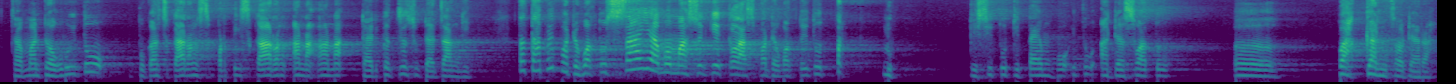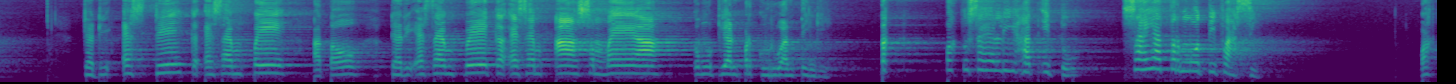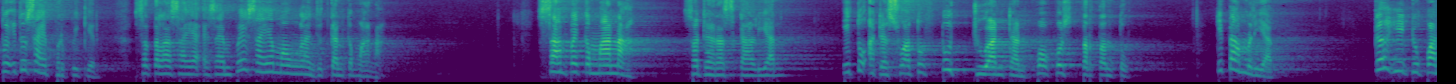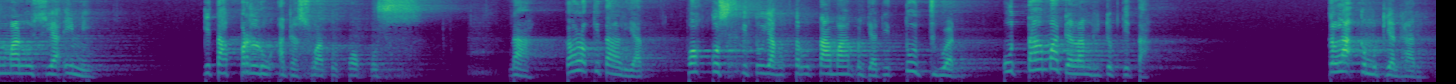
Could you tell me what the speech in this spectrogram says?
Zaman dahulu itu bukan sekarang seperti sekarang anak-anak dari kecil sudah canggih. Tetapi pada waktu saya memasuki kelas pada waktu itu, tek, loh, di situ di tembok itu ada suatu eh, bagan saudara. Jadi SD ke SMP atau dari SMP ke SMA, SEMEA, kemudian perguruan tinggi. Tek, waktu saya lihat itu, saya termotivasi. Waktu itu saya berpikir, setelah saya SMP saya mau melanjutkan ke mana. Sampai ke mana saudara sekalian itu ada suatu tujuan dan fokus tertentu. Kita melihat kehidupan manusia ini kita perlu ada suatu fokus. Nah kalau kita lihat fokus itu yang terutama menjadi tujuan utama dalam hidup kita. Kelak kemudian hari.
